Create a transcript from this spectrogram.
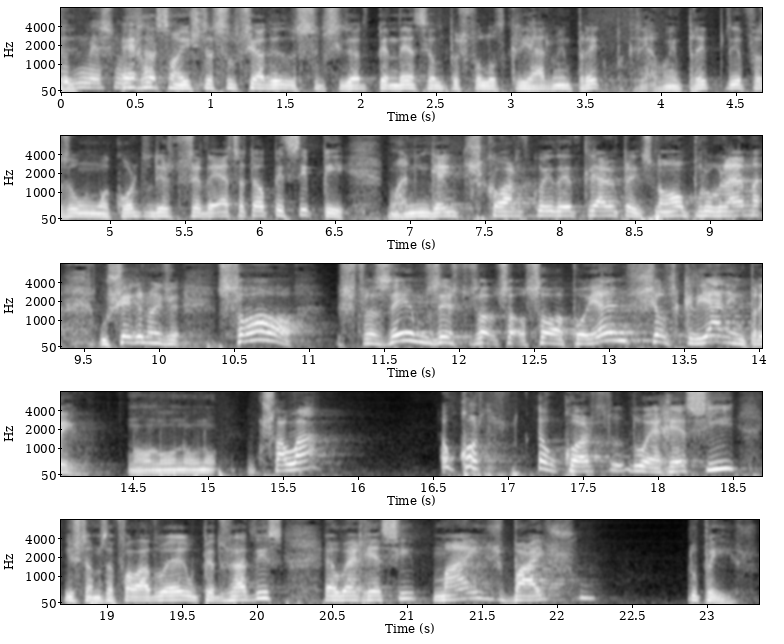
eh, mesmo em relação a isto da subsídio, subsídio de dependência, ele depois falou de criar um emprego. Para criar um emprego podia fazer um acordo desde o CDS até o PCP. Não há ninguém que discorde com a ideia de criar um emprego. Se não há um programa, o Chega não diz só fazemos este, só, só- só apoiamos se eles criarem emprego. Não, não, não, não. O que está lá é o corte. É o corte do RSI, e estamos a falar do, o Pedro já disse, é o RSI mais baixo do país.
